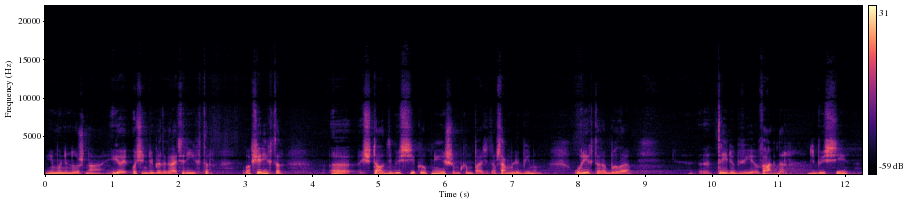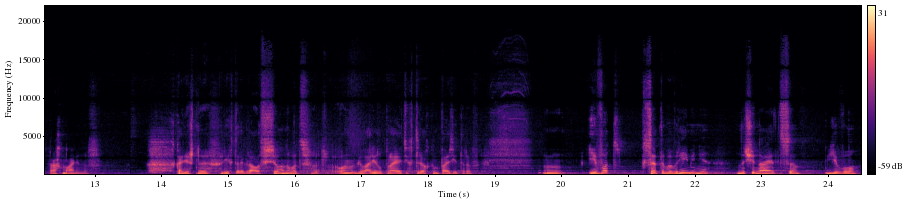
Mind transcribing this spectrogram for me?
ему не нужна. Ее очень любил играть Рихтер. Вообще Рихтер э, считал Дебюсси крупнейшим композитором, самым любимым. У Рихтера было э, три любви. Вагнер, Дебюсси, Рахманинов. Конечно, Рихтер играл все, но вот, вот он говорил про этих трех композиторов. И вот с этого времени начинается его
